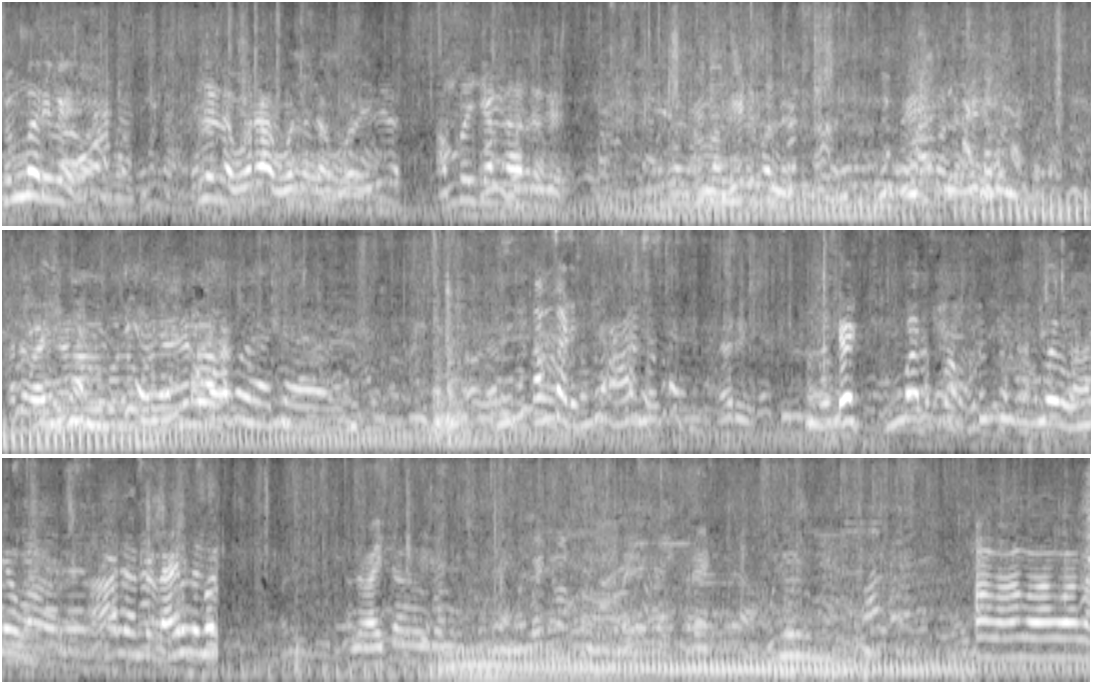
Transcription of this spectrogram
சும்மா இருவே இல்லை இல்லை ஒரு ஒரு ஒரு ஐம்பது சேர் இருக்கு ஆமாம் வீட்டுக்கு வீட்டுக்கு அந்த சும்மா ஒன்றே ஆள் அந்த லைனில் அந்த வயசானவங்க வாங்க. வாங்க வாங்க வாங்க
